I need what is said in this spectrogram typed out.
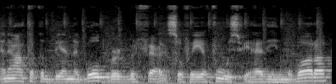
أنا أعتقد بأن جولدبرغ بالفعل سوف يفوز في هذه المباراة.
